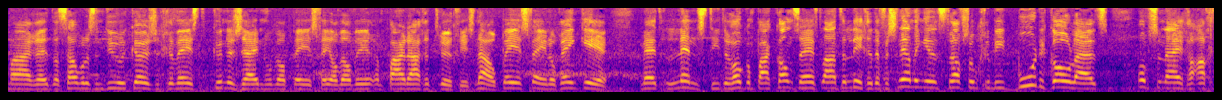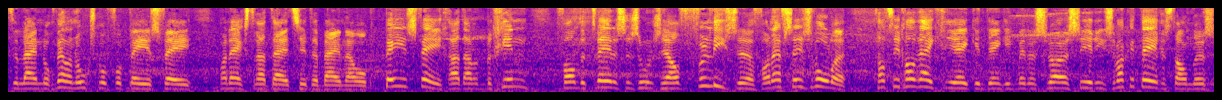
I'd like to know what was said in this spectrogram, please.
Maar uh, dat zou wel eens een dure keuze geweest kunnen zijn. Hoewel PSV al wel weer een paar dagen terug is. Nou, PSV nog één keer met Lens. Die er ook een paar kansen heeft laten liggen. De versnelling in het strafschopgebied. Boer de goal uit op zijn eigen achterlijn. Nog wel een hoekschop voor PSV. Maar de extra tijd zit er bijna op. PSV gaat aan het begin van de tweede seizoenshelft verliezen van FC Zwolle. Had zich al rijk gerekend denk ik met een serie zwakke tegenstanders.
